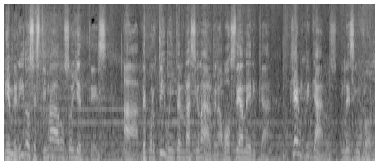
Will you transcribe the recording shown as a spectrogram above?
Bienvenidos estimados oyentes a Deportivo Internacional de la Voz de América. Henry Llanos les informa.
